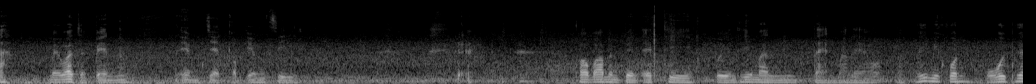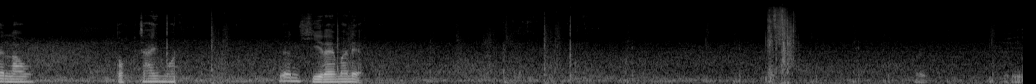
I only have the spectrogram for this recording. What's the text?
นะ ไม่ว่าจะเป็น M7 กับ M4 เพราะว่ามันเป็น XT ปืนที่มันแต่งมาแล้ว เฮ้ย มีคน โอ้ยเพื่อนเรา ตกใจหมด เพื่อนขี่อะไรมาเนี่ย เฮ้ยเฮ้ย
